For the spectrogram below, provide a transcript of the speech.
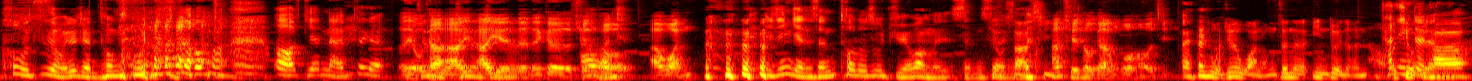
后置我就觉得很痛苦，你知道吗？哦天哪，这个而且我看阿阿远的那个拳头阿玩，已经眼神透露出绝望的神色。杀气，他拳头刚握好紧。但是我觉得瓦农真的应对的很好，他而且我觉得他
